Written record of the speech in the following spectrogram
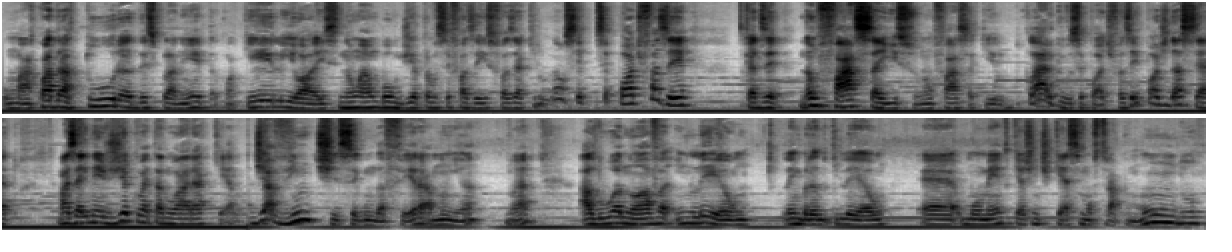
uma quadratura desse planeta com aquele, ó, esse não é um bom dia para você fazer isso, fazer aquilo. Não, você, pode fazer. Quer dizer, não faça isso, não faça aquilo. Claro que você pode fazer e pode dar certo, mas a energia que vai estar no ar é aquela. Dia 20, segunda-feira, amanhã, não é? a lua nova em Leão. Lembrando que Leão é o momento que a gente quer se mostrar para o mundo,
